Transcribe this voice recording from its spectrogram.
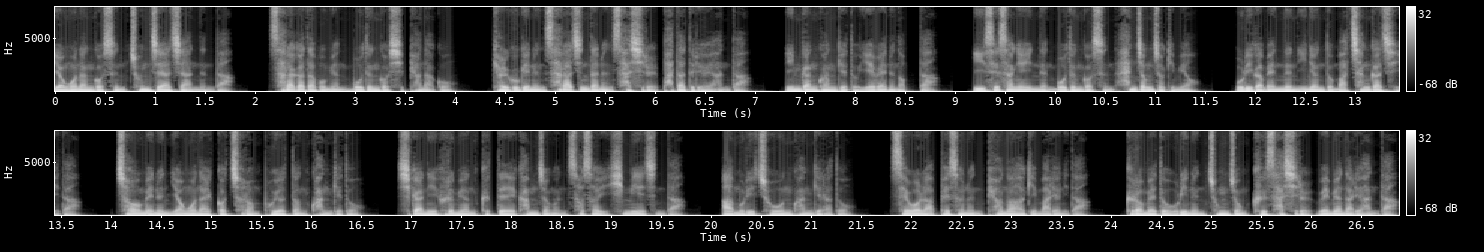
영원한 것은 존재하지 않는다. 살아가다 보면 모든 것이 변하고 결국에는 사라진다는 사실을 받아들여야 한다. 인간관계도 예외는 없다. 이 세상에 있는 모든 것은 한정적이며 우리가 맺는 인연도 마찬가지이다. 처음에는 영원할 것처럼 보였던 관계도 시간이 흐르면 그때의 감정은 서서히 희미해진다. 아무리 좋은 관계라도 세월 앞에서는 변화하기 마련이다. 그럼에도 우리는 종종 그 사실을 외면하려 한다.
